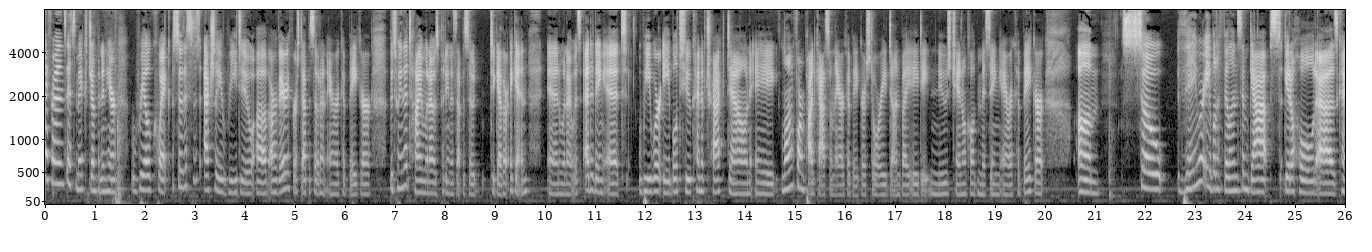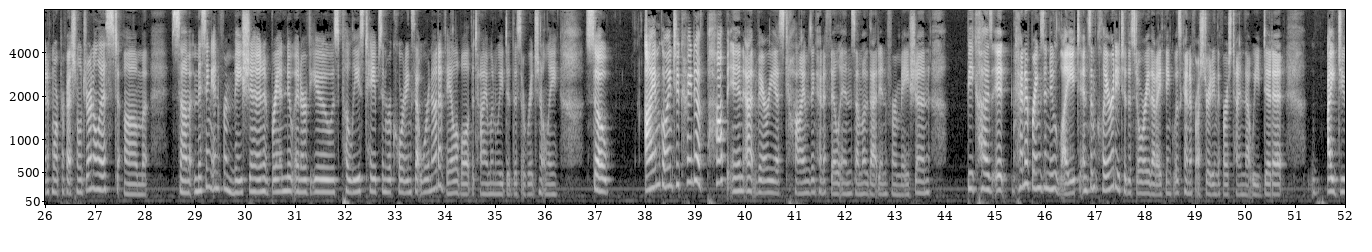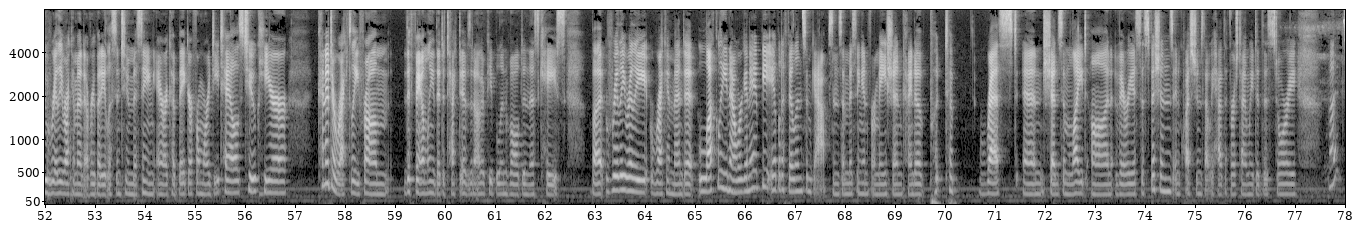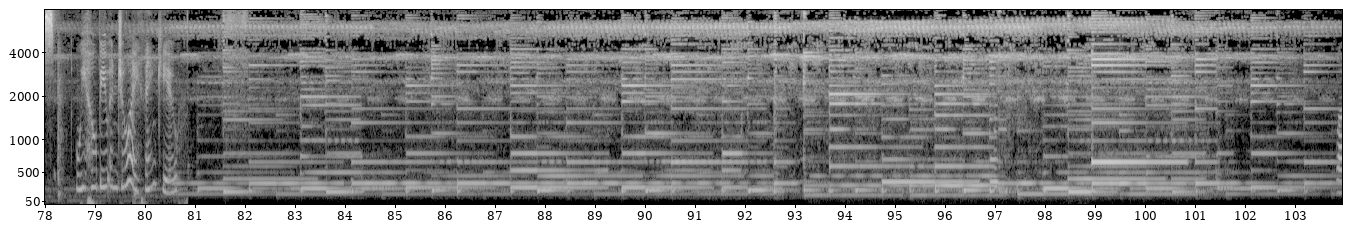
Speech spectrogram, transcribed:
Hi, friends, it's Mick jumping in here real quick. So, this is actually a redo of our very first episode on Erica Baker. Between the time when I was putting this episode together again and when I was editing it, we were able to kind of track down a long form podcast on the Erica Baker story done by a Dayton news channel called Missing Erica Baker. Um, so, they were able to fill in some gaps, get a hold as kind of more professional journalist. Um, some missing information, brand new interviews, police tapes, and recordings that were not available at the time when we did this originally. So, I am going to kind of pop in at various times and kind of fill in some of that information because it kind of brings a new light and some clarity to the story that I think was kind of frustrating the first time that we did it. I do really recommend everybody listen to Missing Erica Baker for more details to hear kind of directly from the family, the detectives, and other people involved in this case. But really, really recommend it. Luckily, now we're going to be able to fill in some gaps and some missing information, kind of put to rest and shed some light on various suspicions and questions that we had the first time we did this story. But we hope you enjoy. Thank you.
